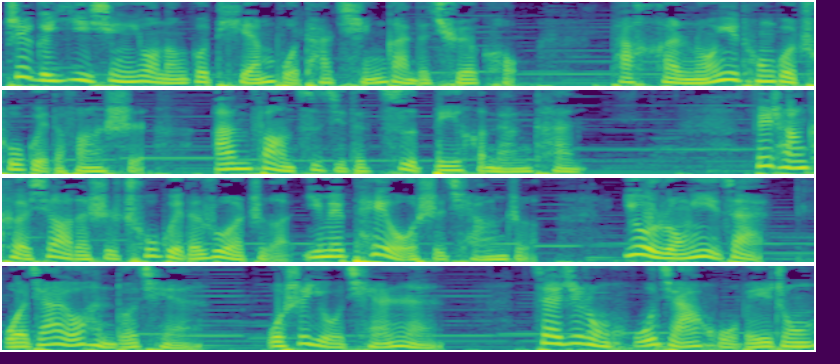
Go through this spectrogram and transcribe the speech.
这个异性又能够填补他情感的缺口，他很容易通过出轨的方式安放自己的自卑和难堪。非常可笑的是，出轨的弱者因为配偶是强者，又容易在我家有很多钱，我是有钱人，在这种狐假虎威中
